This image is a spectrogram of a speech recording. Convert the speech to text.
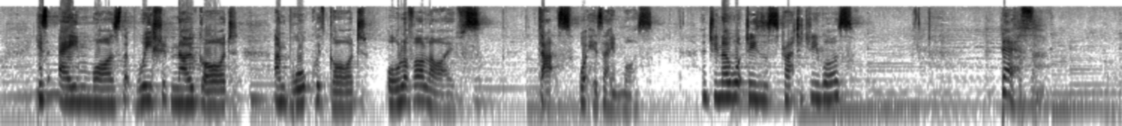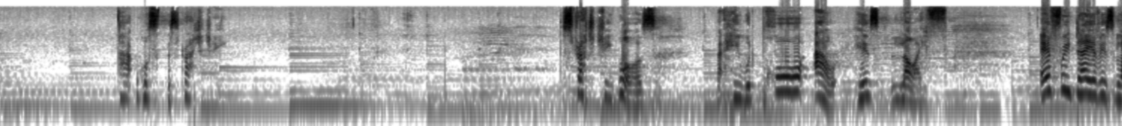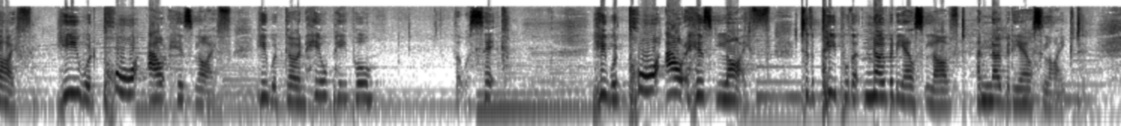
His aim was that we should know God and walk with God all of our lives. That's what his aim was. And do you know what Jesus' strategy was? Death. That was the strategy. Strategy was that he would pour out his life. Every day of his life, he would pour out his life. He would go and heal people that were sick. He would pour out his life to the people that nobody else loved and nobody else liked.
